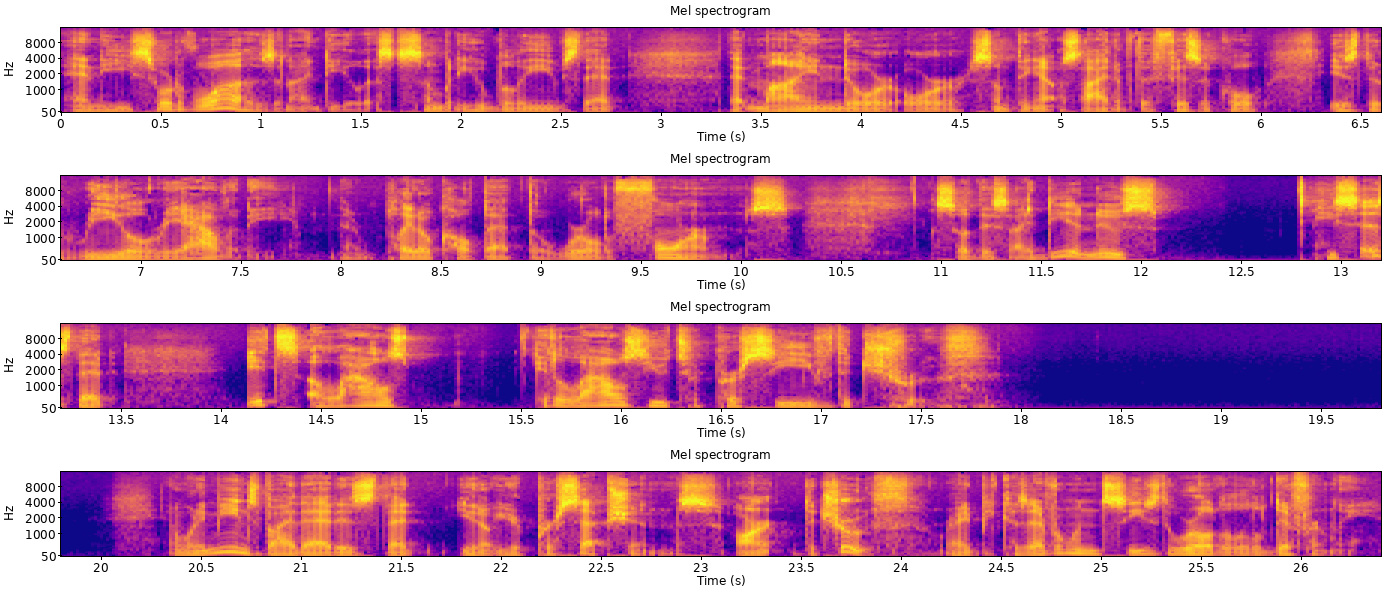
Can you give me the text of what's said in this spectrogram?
and he sort of was an idealist, somebody who believes that that mind or or something outside of the physical is the real reality. And Plato called that the world of forms. So this idea nous, he says that it allows it allows you to perceive the truth. And what he means by that is that, you know, your perceptions aren't the truth, right? Because everyone sees the world a little differently,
